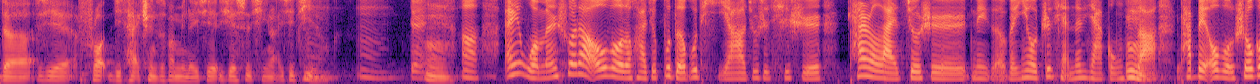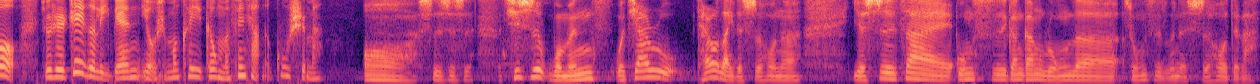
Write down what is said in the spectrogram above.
的这些 fraud detection 这方面的一些一些事情啊，一些技能。嗯，对，嗯啊，哎，我们说到 OVO 的话，就不得不提啊，就是其实 Terralize 就是那个文佑之前的那家公司啊，它被 OVO 收购，就是这个里边有什么可以跟我们分享的故事吗？哦，是是是，其实我们我加入 t e r r o l i g h t 的时候呢，也是在公司刚刚融了种子轮的时候，对吧？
